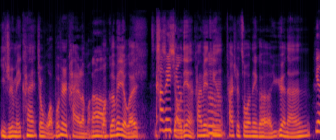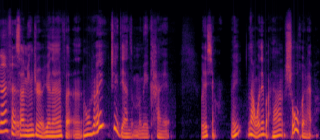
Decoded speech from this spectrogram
一直没开，就是我不是开了吗？啊我隔壁有个咖啡小店，咖啡厅嗯，他是做那个越南越南粉，三明治、越南粉。然后我说，哎，这店怎么没开呀？我就想，哎，那我得把它收回来吧。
